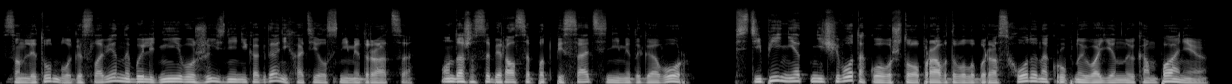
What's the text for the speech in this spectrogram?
Санлетун благословенны были дни его жизни и никогда не хотел с ними драться. Он даже собирался подписать с ними договор. В степи нет ничего такого, что оправдывало бы расходы на крупную военную кампанию.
